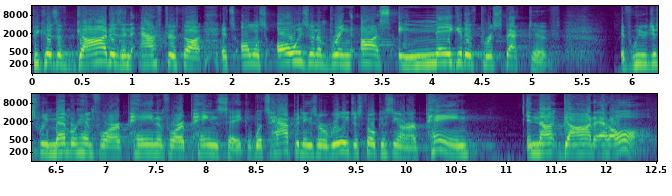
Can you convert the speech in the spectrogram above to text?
Because if God is an afterthought, it's almost almost always going to bring us a negative perspective if we just remember him for our pain and for our pain's sake. What's happening is we're really just focusing on our pain and not God at all.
